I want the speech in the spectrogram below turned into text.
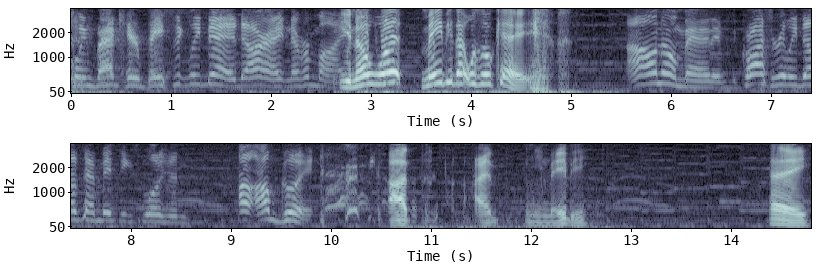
Going back here, basically dead. All right, never mind. You know what? Maybe that was okay. I don't know, man. If the Kross really does have Misty Explosion, I- I'm good. I, I mean, maybe. Hey,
